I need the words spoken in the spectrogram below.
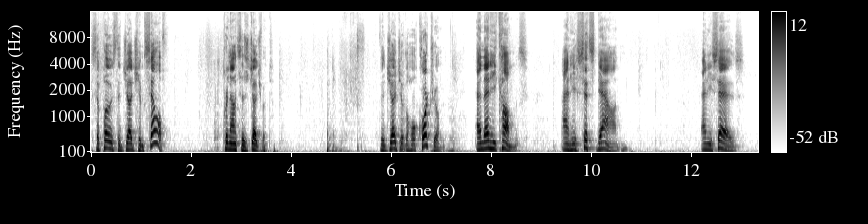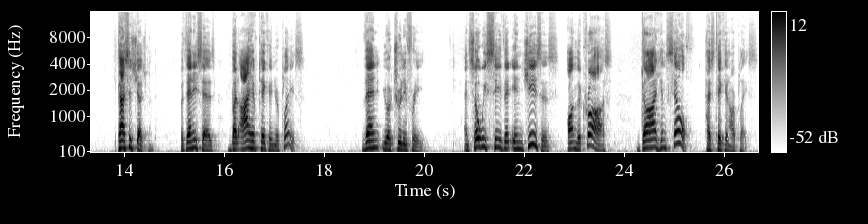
suppose the judge himself pronounces judgment, the judge of the whole courtroom, and then he comes and he sits down and he says, passes judgment, but then he says, But I have taken your place. Then you're truly free. And so we see that in Jesus, on the cross, God Himself has taken our place.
